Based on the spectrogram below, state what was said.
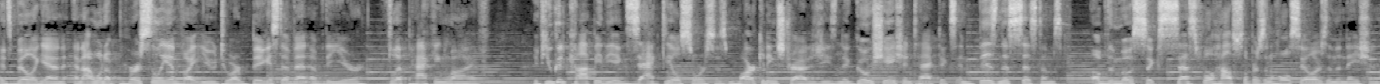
it's Bill again, and I want to personally invite you to our biggest event of the year, Flip Hacking Live. If you could copy the exact deal sources, marketing strategies, negotiation tactics, and business systems of the most successful house flippers and wholesalers in the nation,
